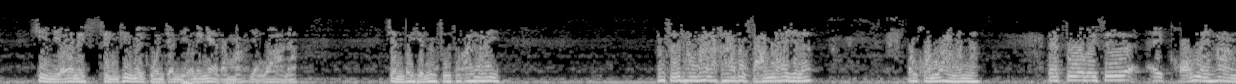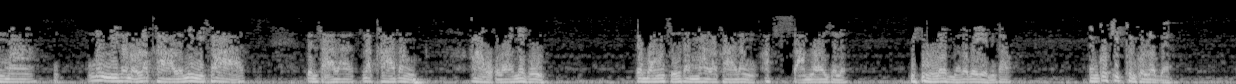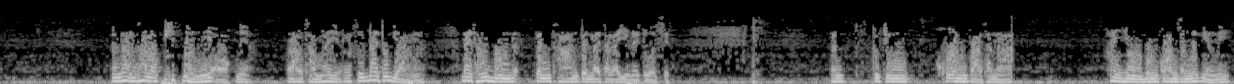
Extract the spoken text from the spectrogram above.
ขี้เหนียวในสิ่งที่ไม่ควรจะเหนียวในแง่ธรรมะอย่างว่านะ เช่นไปเห็นหนังสือทำอะไร หนังสือธรรมะราคาตั้งสามร้อยใช่แล้วบางคนว่างั้นนะแต่ตัวไปซื้อ ไอ้ของในห้างมา ไม่มีถนนราคาเลยไม่มีค่า เป็นสาระราคาตั้งห้าหกร้อยไม่พูด แต่บอกหนังสือธรรมะราคาตั้งสามร้อยเลยมีเล่มแล้วก็ไปเห็นเขาแต่ก็คิดคนคนละแบบดังนั้นถ้าเราคิดอย่างนี้ออกเนี่ย เราทำให้เราคือได้ทุกอย่างนะได้ทั้งบุญเป็นทานเป็นอะไรแต่อะไรอยู่ในตัวเสร็จนั้นก็จึงควรปรารถนา ให้อยู่บนความสำนึกอย่างนี้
